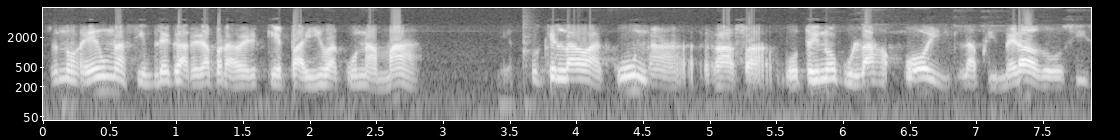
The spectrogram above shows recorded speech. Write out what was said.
Eso no es una simple carrera para ver qué país vacuna más. Porque la vacuna, Rafa, vos te inoculás hoy la primera dosis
